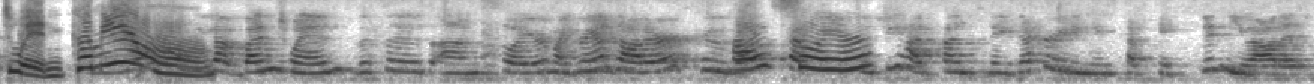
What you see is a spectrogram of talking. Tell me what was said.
twin. Come here. We here. got Bun Twins. This is um, Sawyer, my granddaughter, who Hi, Sawyer. and She had fun today decorating these cupcakes, didn't you, out at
